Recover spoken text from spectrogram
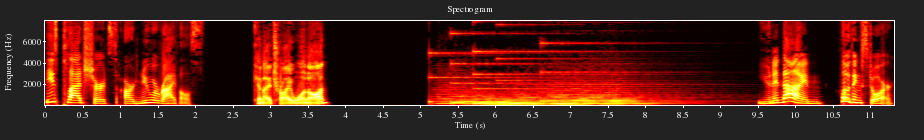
These plaid shirts are new arrivals. Can I try one on? Unit 9. Clothing store.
